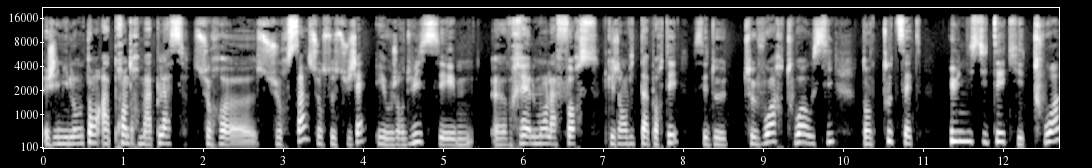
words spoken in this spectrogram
j'ai mis longtemps à prendre ma place sur, euh, sur ça, sur ce sujet. Et aujourd'hui, c'est euh, réellement la force que j'ai envie de t'apporter, c'est de te voir toi aussi dans toute cette unicité qui est toi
